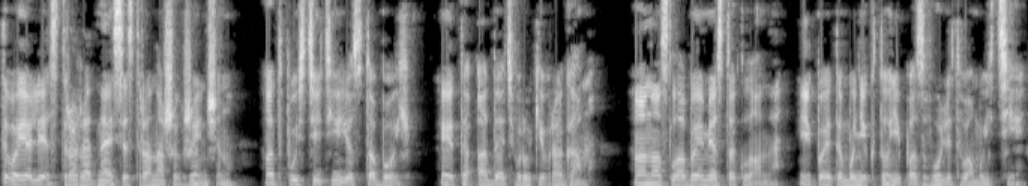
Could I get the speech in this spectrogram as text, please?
Твоя Лестра – родная сестра наших женщин. Отпустить ее с тобой – это отдать в руки врагам. Она слабое место клана, и поэтому никто не позволит вам уйти».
